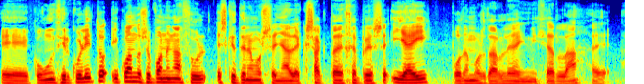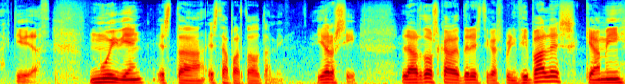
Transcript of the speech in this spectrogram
eh, con un circulito y cuando se pone en azul es que tenemos señal exacta de GPS y ahí podemos darle a iniciar la eh, actividad. Muy bien está este apartado también. Y ahora sí, las dos características principales que a mí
